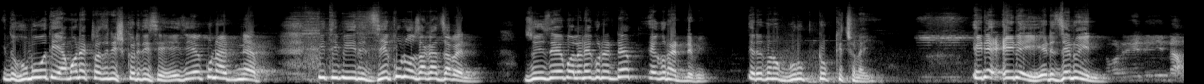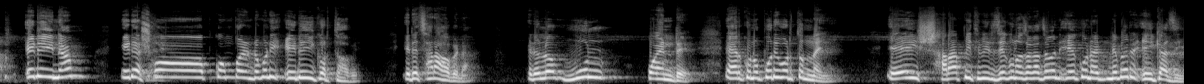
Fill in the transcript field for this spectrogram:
কিন্তু হোমিওপ্যাথি এমন একটা জিনিস করে দিছে, এই যে একুনাইট ন্যাপ পৃথিবীর যে কোনো জায়গায় যাবেন, যদি যে বলেন একুনাইট ন্যাপ একুনাইট নেবি এর কোনো গ্রুপ টুপ কিছু নাই। এটা এইটাই এটা জেনুইন এটাই নাম, এটা সব কোম্পানিটা মানে এটাই করতে হবে। এটা ছাড়া হবে না। এটা হলো মূল পয়েন্টে এর কোনো পরিবর্তন নাই। এই সারা পৃথিবীর যে কোনো জায়গায় যাবেন, একুন নেবের এই কাজই।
